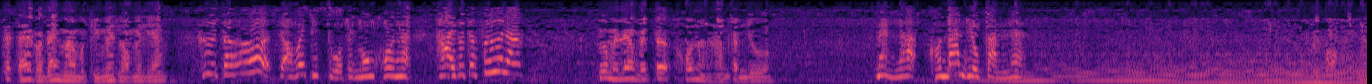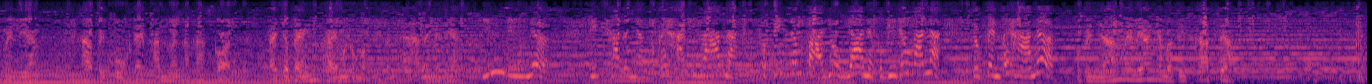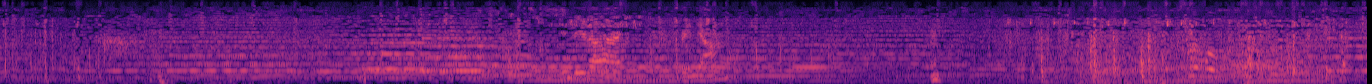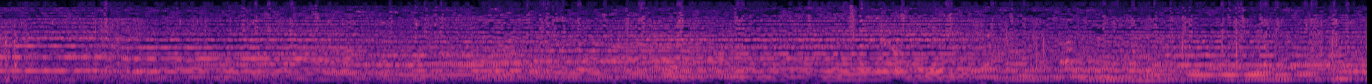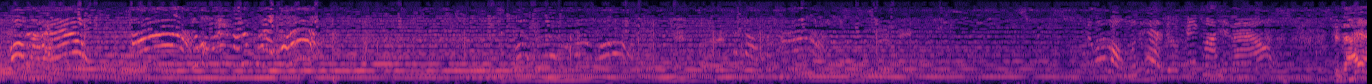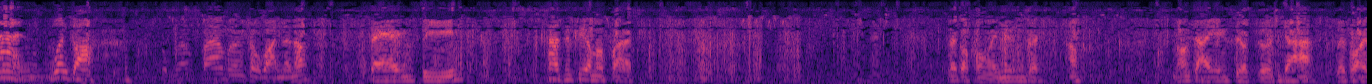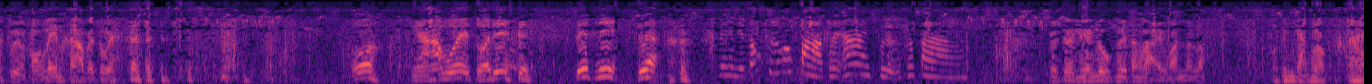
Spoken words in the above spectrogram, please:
แต่แต่ก็ได้มาเมื่อกี้เม็ดหรอกไม่เลี้ยง คือเตอจะเอาไว้ติดตัวเป็นมงคลน่ะทายก็จะซื้อนะเพื่อไม่เลี้ยงไปเตอะคนห่างกันอยู่แม่นละ คนบ้านเดียวกันน่ะไม่บอกให้นะไม่เลี้ยง ถ้าไปปลูกได้พันมันนักๆก่อน ถ้าจะแบ่งให้ใครมันก็ไม่มีปัญหาในไม่เลี้ยงยินดีเนี่ย ติดชาติอันยังก็ไปหาที่ร้านน่ะกะปิน้ำปลาโยกยาเนี่ยก็มีทั้งนั้นน่ะจะเป็นไปหาเนอะก็เป็นยังไม่เลี้ยงยังบัติดคัดจ้ะยินดีได้ ได้ไอ้ม้วนเกาะเมืองฟ้าเมืองสวรรค์นะเนาะแสงสีข้าซื้อเสื้อมาฝาก แล้วก็ของไอ้นึงไปเอ้าน้องจ่ายเองเสือกเกิดจ้าเลยพลอยเปลือกของเล่นข้าไปตัวเองโอ้งามเว้ยตัวนี้ติดนี่เสื้อเดี๋ยวเดี๋ยวต้องซื้อมาฝากเลยอ้ายเปลืองสตางค์ก็ช่วยเลี้ยงลูกให้ตั้งหลายวันแล้วหรอกบ่เป็นหยังหรอกไอ้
